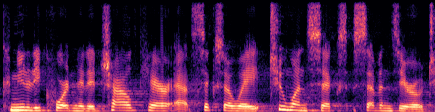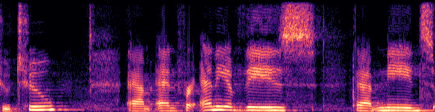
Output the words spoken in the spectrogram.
Community Coordinated Childcare at 608-216-7022. Um, And for any of these uh, needs,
